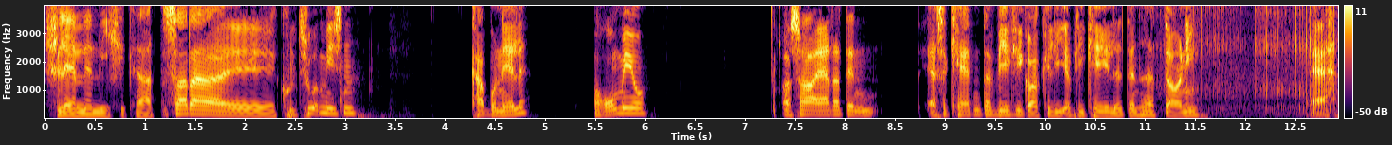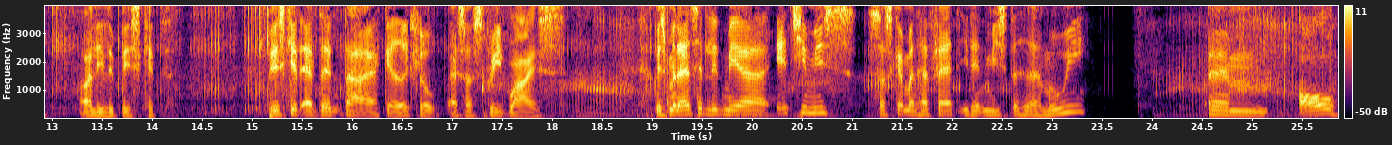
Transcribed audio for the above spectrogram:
Slemme Mishikat. Så er der øh, Kulturmissen, Carbonelle og Romeo. Og så er der den, altså katten, der virkelig godt kan lide at blive kælet. Den hedder Donny. Ja, og lille Biscuit. Biscuit er den, der er gadeklog, altså streetwise. Hvis man er til lidt mere edgy mis, så skal man have fat i den mis, der hedder Mui. Øhm, og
